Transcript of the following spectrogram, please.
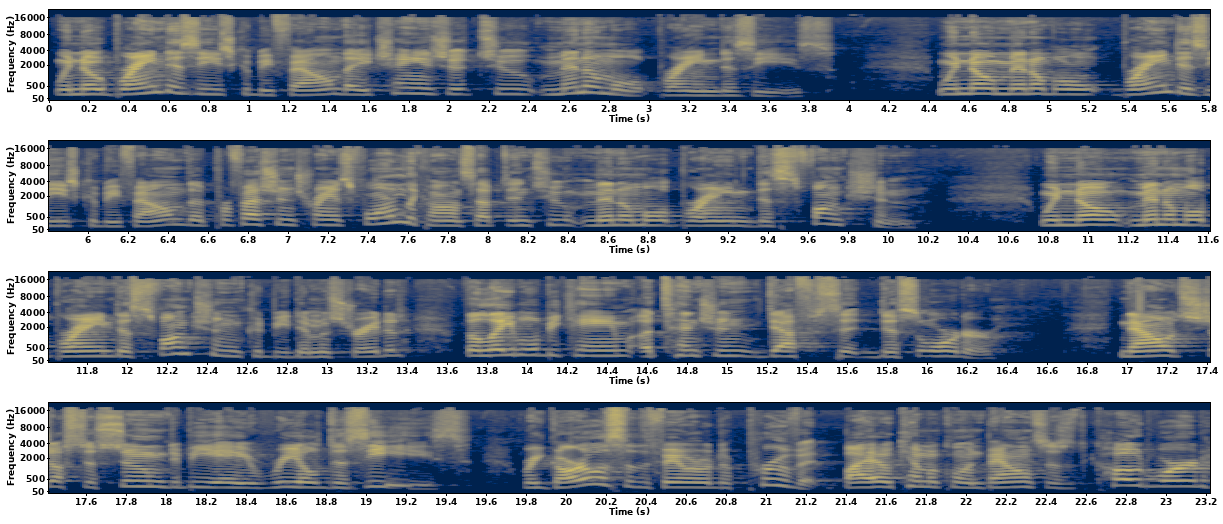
When no brain disease could be found, they changed it to minimal brain disease. When no minimal brain disease could be found, the profession transformed the concept into minimal brain dysfunction. When no minimal brain dysfunction could be demonstrated, the label became attention deficit disorder. Now it's just assumed to be a real disease regardless of the failure to prove it. Biochemical imbalance is the code word,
